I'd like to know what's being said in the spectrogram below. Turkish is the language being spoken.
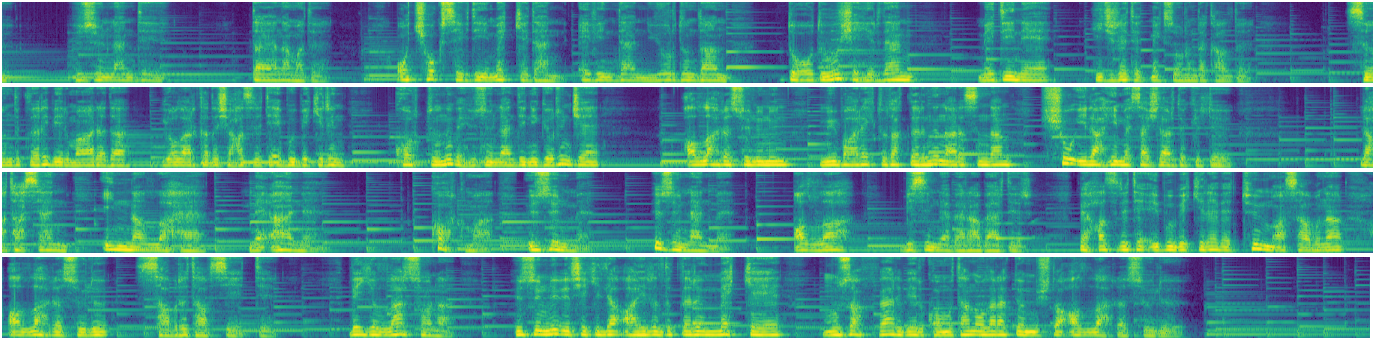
hüzünlendi, dayanamadı. O çok sevdiği Mekke'den, evinden, yurdundan, doğduğu şehirden Medine'ye hicret etmek zorunda kaldı. Sığındıkları bir mağarada yol arkadaşı Hazreti Ebu Bekir'in korktuğunu ve hüzünlendiğini görünce Allah Resulü'nün mübarek dudaklarının arasından şu ilahi mesajlar döküldü. La tahsen innallâhe meane. Korkma, üzülme, hüzünlenme. Allah bizimle beraberdir ve Hazreti Ebu Bekir'e ve tüm ashabına Allah Resulü sabrı tavsiye etti. Ve yıllar sonra hüzünlü bir şekilde ayrıldıkları Mekke'ye muzaffer bir komutan olarak dönmüştü Allah Resulü.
